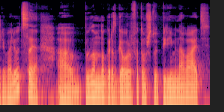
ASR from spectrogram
революции, а, было много разговоров о том, чтобы переименовать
